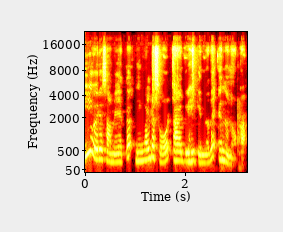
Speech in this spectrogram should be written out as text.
ഈ ഒരു സമയത്ത് നിങ്ങളുടെ സോൾ ആഗ്രഹിക്കുന്നത് എന്ന് നോക്കാം.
